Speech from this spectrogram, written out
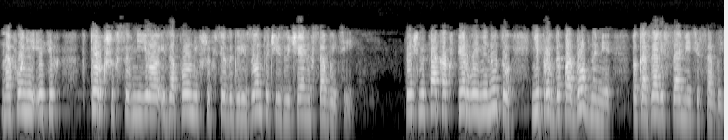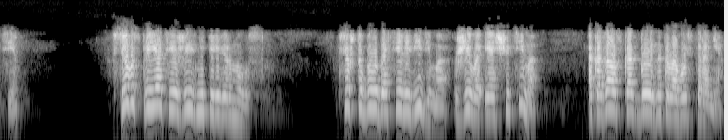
На фоне этих вторгшихся в нее и заполнивших все до горизонта чрезвычайных событий. Точно так, как в первую минуту неправдоподобными показались сами эти события. Все восприятие жизни перевернулось. Все, что было доселе видимо, живо и ощутимо, оказалось как бы на тыловой стороне.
